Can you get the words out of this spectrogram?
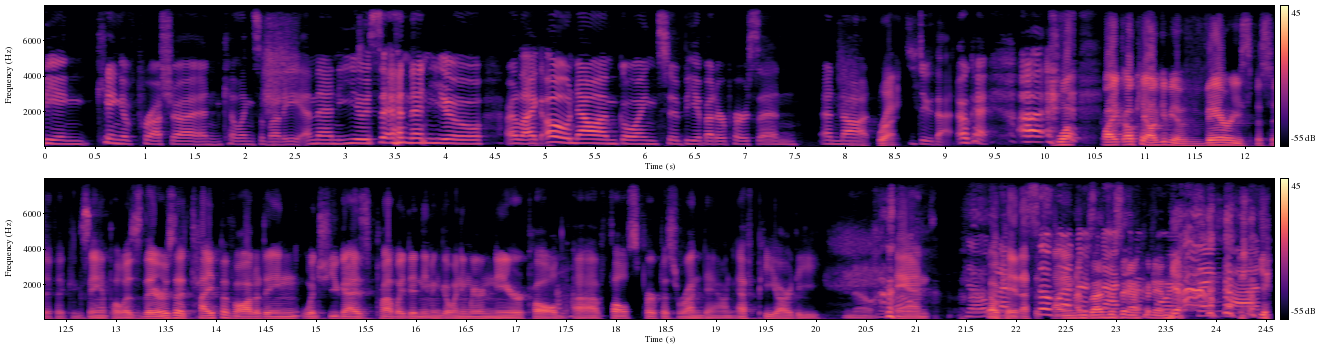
being king of Prussia and killing somebody and then you say and then you are like, "Oh, now I'm going to be a better person and not Right. do that." Okay. Uh well, like, okay, I'll give you a very specific example. Is there's a type of auditing which you guys probably didn't even go anywhere near called Uh-huh. uh, false purpose rundown (FPRD), No. and no, but Okay, I'm that's so fine- glad I'm glad an there's an acronym, acronym, yeah. Thank God. Yeah.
